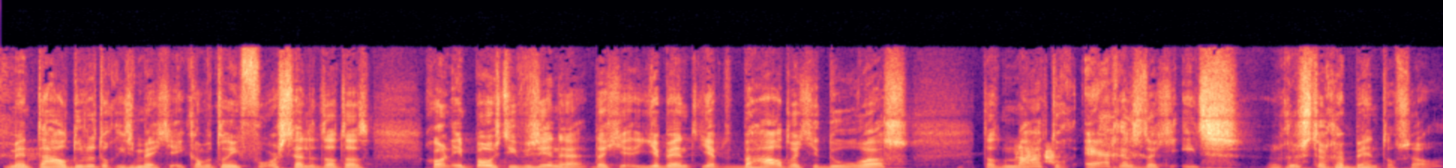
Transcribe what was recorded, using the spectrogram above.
Mentaal doet het toch iets met je? Ik kan me toch niet voorstellen dat dat gewoon in positieve zin, hè? Dat je, je, bent, je hebt het behaald wat je doel was. Dat maakt toch ergens dat je iets rustiger bent of zo?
